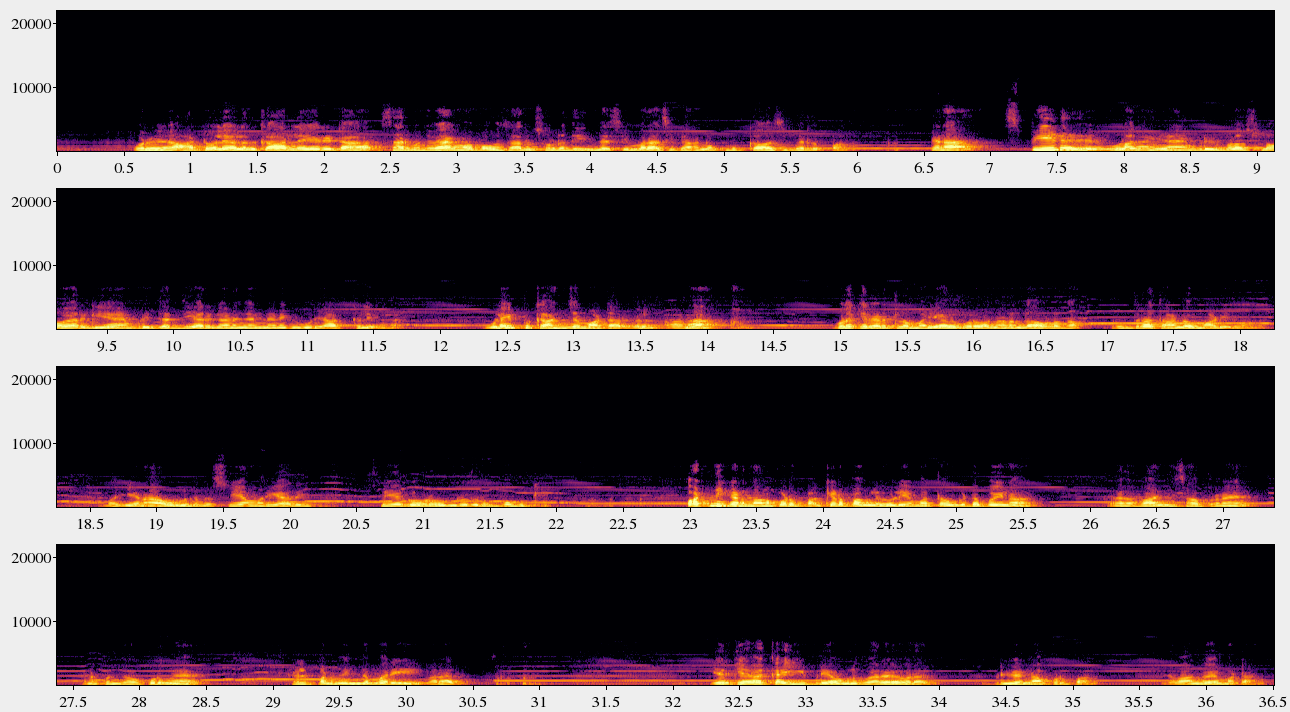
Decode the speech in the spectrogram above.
ஒரு ஆட்டோலேயோ அல்லது கார்லேயே ஏறிட்டா சார் கொஞ்சம் வேகமாக போங்க சார்னு சொல்கிறது இந்த சிம்மராசிக்காரங்க முக்கால்வாசி பேர் இருப்பாங்க. ஏன்னா ஸ்பீடு உலகம் ஏன் இப்படி இவ்வளோ ஸ்லோவாக இருக்குது ஏன் இப்படி தத்தியாக இருக்கானுங்கன்னு நினைக்கக்கூடிய ஆட்கள் இவங்க. உழைப்புக்கு அஞ்ச மாட்டார்கள் ஆனால் உழைக்கிற இடத்துல மரியாதை குறைவாக நடந்தால் அவ்வளோதான் ருத்ர தாண்டவம் ஆடிடுவாங்க. ஏன்னா அவங்களுக்கு அந்த சுயமரியாதை சுய கௌரவம்ன்றது ரொம்ப முக்கியம். பட்னி கிடந்தாலும் கொடுப்பா கிடப்பாங்களே ஒழிய மற்றவங்ககிட்ட போய் நான் வாங்கி சாப்பிட்றேன் எனக்கு கொஞ்சம் கொடுங்க ஹெல்ப் பண்ணுங்க இந்த மாதிரி வராது. இயற்கையாகவே கை இப்படி அவங்களுக்கு வரவே வராது. இப்படி வேணால் கொடுப்பாங்க. இதை வாங்கவே மாட்டாங்க.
